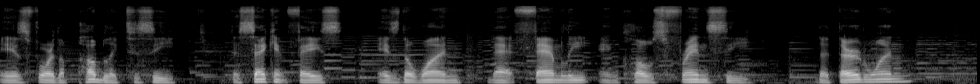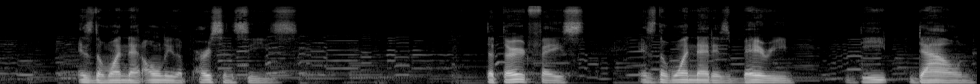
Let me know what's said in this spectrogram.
is for the public to see. The second face is the one that family and close friends see. The third one is the one that only the person sees. The third face is the one that is buried deep down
